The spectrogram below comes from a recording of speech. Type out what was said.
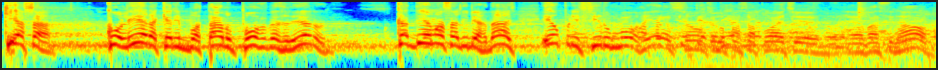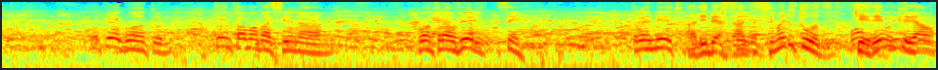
Que essa coleira querem botar no povo brasileiro? Cadê a nossa liberdade? Eu prefiro morrer. A pressão pelo passaporte é, vacinal. Eu pergunto, quem toma vacina contra o vírus? Sim. Transmite? A liberdade Sim. acima de tudo. Quererem criar um,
